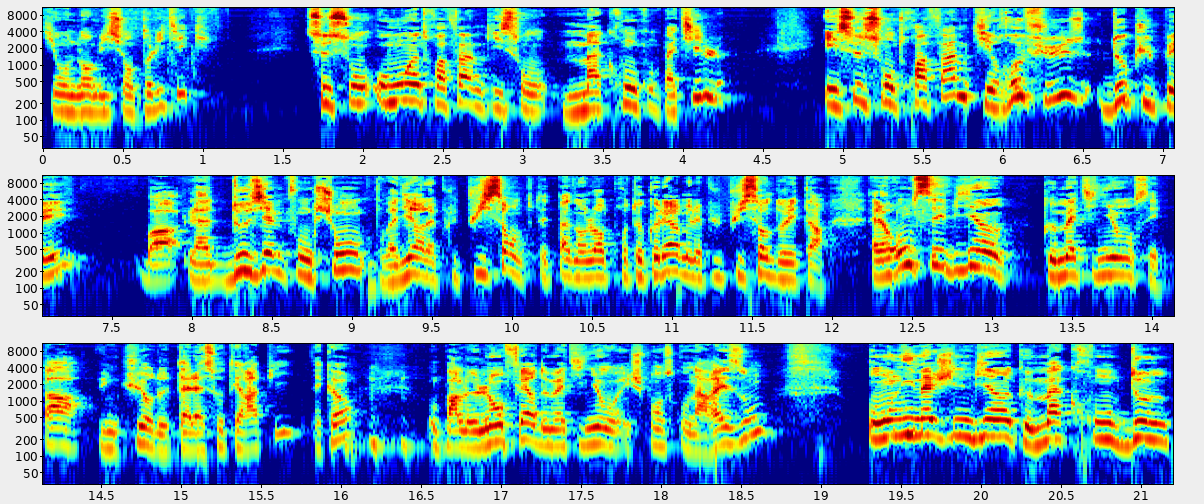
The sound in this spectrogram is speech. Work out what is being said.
qui ont de l'ambition politique, ce sont au moins trois femmes qui sont Macron compatibles, et ce sont trois femmes qui refusent d'occuper bah, la deuxième fonction, on va dire la plus puissante, peut-être pas dans l'ordre protocolaire, mais la plus puissante de l'État. Alors on sait bien que Matignon, c'est pas une cure de thalassothérapie, d'accord? On parle de l'enfer de Matignon et je pense qu'on a raison. On imagine bien que Macron 2,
